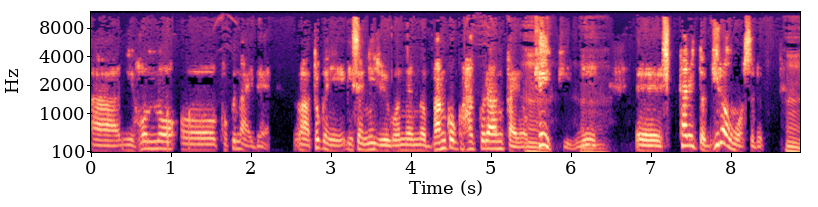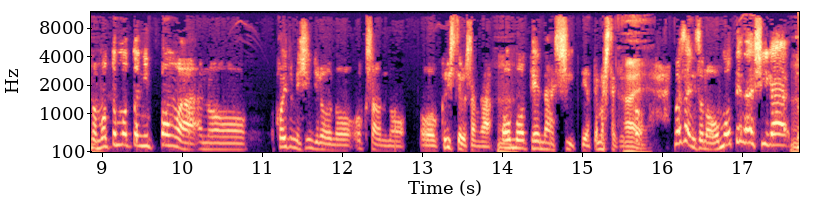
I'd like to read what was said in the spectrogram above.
あー日本のお国内で、まあ、特に2025年の万国博覧会を契機に、えーしっかりと議論をする。もともと日本は、あのー小泉進次郎の奥さんのおクリステルさんが、うん。おもてなしってやってましたけど、はい。まさにそのおもてなしが得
